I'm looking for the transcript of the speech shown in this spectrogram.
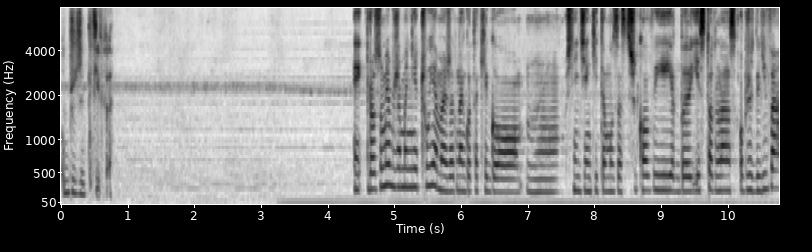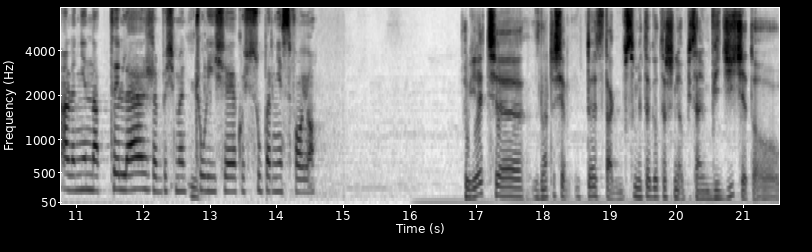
Obrzydliwe. Ej, rozumiem, że my nie czujemy żadnego takiego, mm, właśnie dzięki temu zastrzykowi, jakby jest to dla nas obrzydliwe, ale nie na tyle, żebyśmy czuli się jakoś super nieswojo. Czujecie, znaczy się, to jest tak, w sumie tego też nie opisałem. Widzicie to,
